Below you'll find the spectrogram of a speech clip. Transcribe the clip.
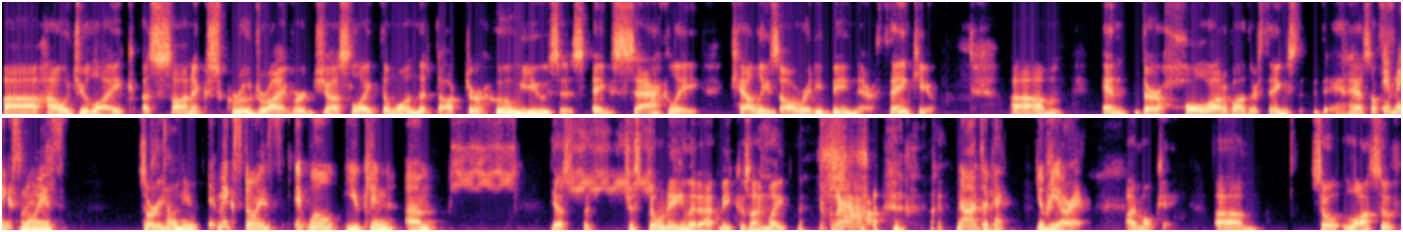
Uh, how would you like a sonic screwdriver just like the one that Doctor Who uses? Exactly. Kelly's mm-hmm. already been there. Thank you. Um, and there are a whole lot of other things. It has a. It makes range. noise. Sorry. You, it makes noise. It will. You can. Um, yes, but just don't aim it at me because I might. no, it's okay. You'll be all right. I'm okay. Um, so lots of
